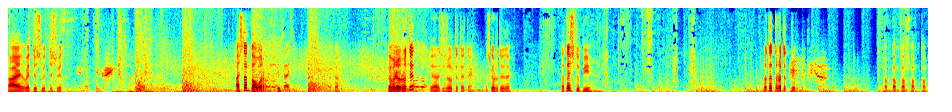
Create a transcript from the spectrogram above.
Ah, wait, just wait, just wait. I stun tower. Okay. Wait, wait, rotate? Yeah, just rotate, I think. Let's go rotate. Attach to B. Rotate, rotate, Brim. Come, come, come, come, come.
